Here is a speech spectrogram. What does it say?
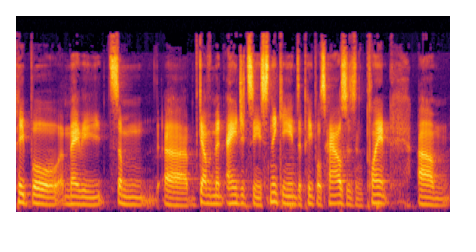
people, maybe some uh, government agencies sneaking into people's houses and plant um,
